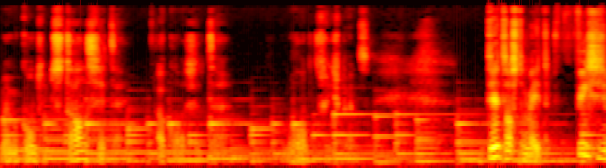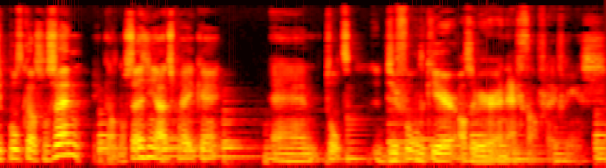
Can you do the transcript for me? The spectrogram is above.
met mijn kont op het strand zitten. Ook al is het rond het vriespunt. Dit was de metafysische podcast van Zen. Ik kan het nog steeds niet uitspreken. En tot de volgende keer als er weer een echte aflevering is.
